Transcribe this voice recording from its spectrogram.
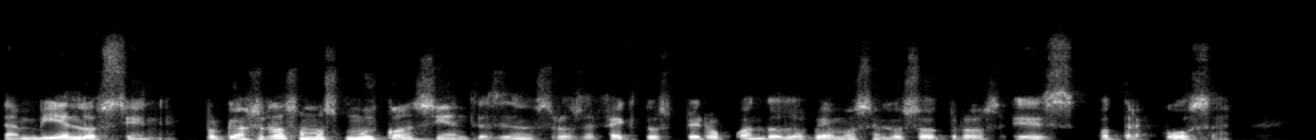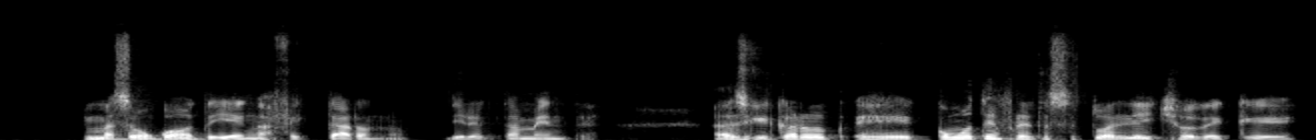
también los tienen, porque nosotros somos muy conscientes de nuestros defectos, pero cuando los vemos en los otros es otra cosa, y más aún cuando te llegan a afectar, ¿no? Directamente. Así que, Caro, eh, ¿cómo te enfrentaste tú al hecho de que,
